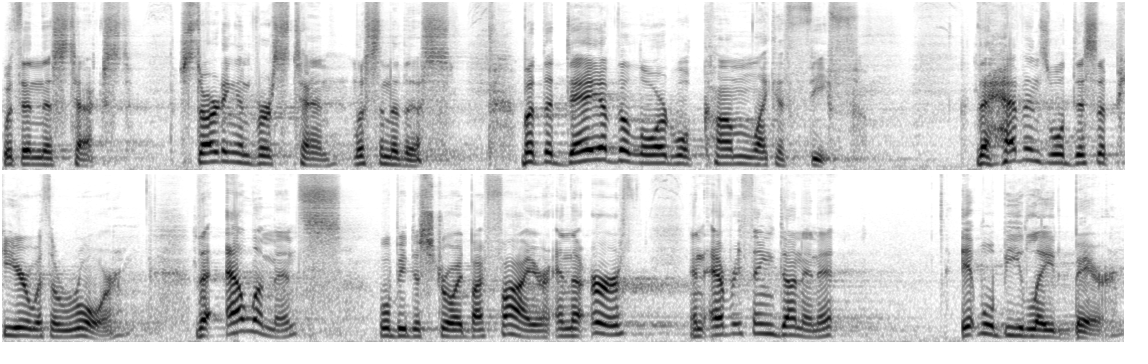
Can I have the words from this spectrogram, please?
within this text. Starting in verse 10, listen to this. But the day of the Lord will come like a thief. The heavens will disappear with a roar. The elements will be destroyed by fire, and the earth and everything done in it, it will be laid bare.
